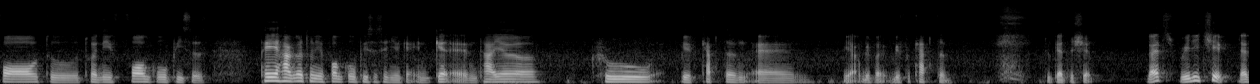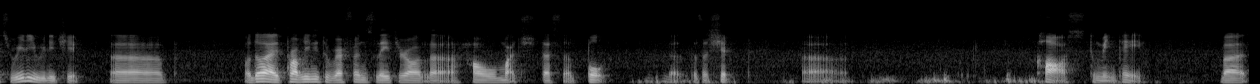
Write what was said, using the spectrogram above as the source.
4 to 24 gold pieces. Pay 124 gold pieces and you can get an entire crew with captain and yeah, with a, with a captain to get the ship. That's really cheap. That's really, really cheap. Uh, although I probably need to reference later on uh, how much does a boat, the, does a ship uh, cost to maintain. But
